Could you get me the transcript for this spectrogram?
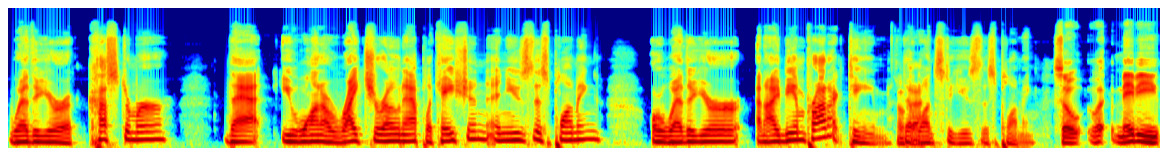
whether you're a customer that you want to write your own application and use this plumbing, or whether you're an IBM product team Okay. that wants to use this plumbing. So maybe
